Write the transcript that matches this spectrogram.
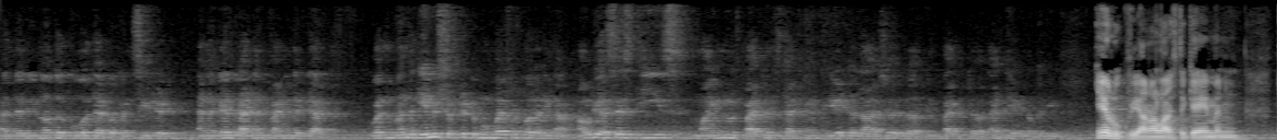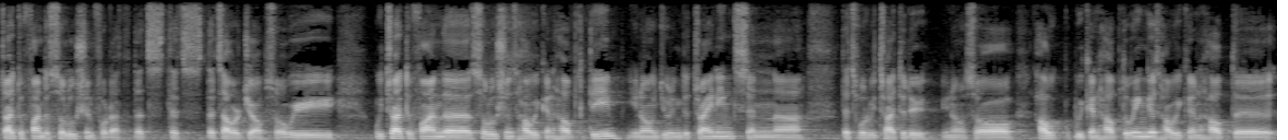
and then you know the goal that were conceded, and again Brandon finding the gap. When when the game is shifted to Mumbai Football Arena, how do you assess these minute patterns that can create a larger uh, impact uh, at the end of the game? Yeah, look, we analyze the game and try to find a solution for that. That's that's that's our job. So we we try to find the solutions how we can help the team, you know, during the trainings, and uh, that's what we try to do, you know. So how we can help the wingers, how we can help the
